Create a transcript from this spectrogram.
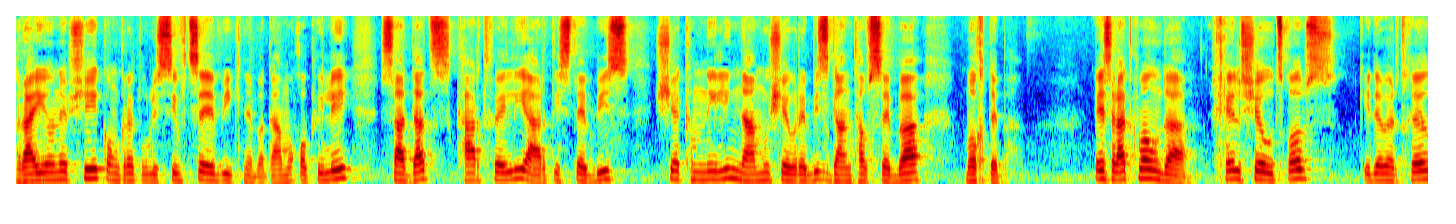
რაიონებში კონკრეტული სივრცეები იქნება გამოყოფილი, სადაც ქართველი არტისტების შექმნილი ნამუშევრების განთავსება მოხდება. ეს რა თქმა უნდა ხელ შეუწყობს კიდევ ერთხელ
